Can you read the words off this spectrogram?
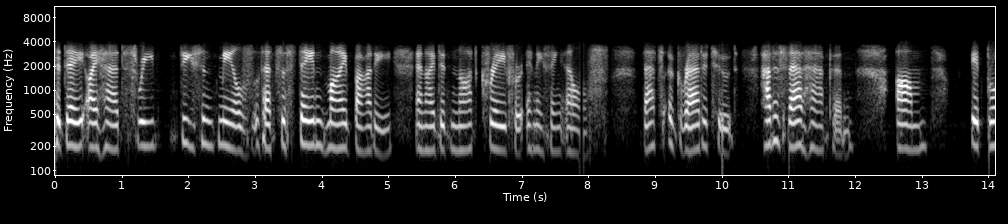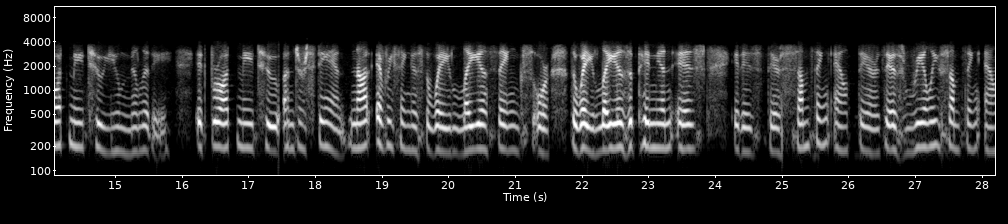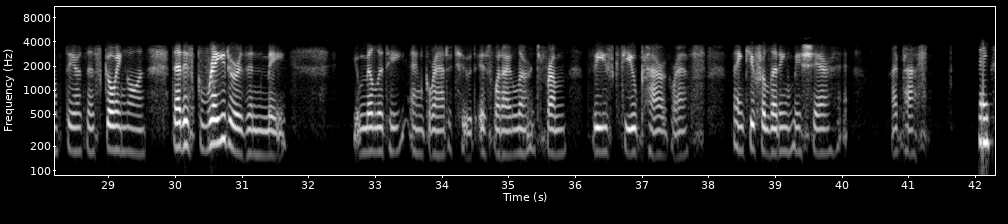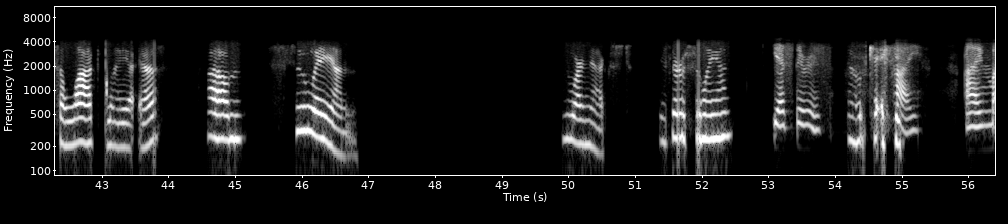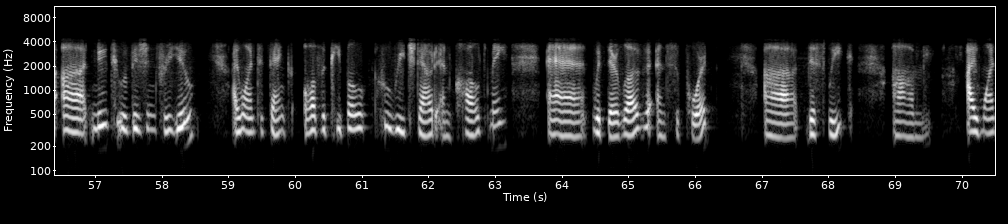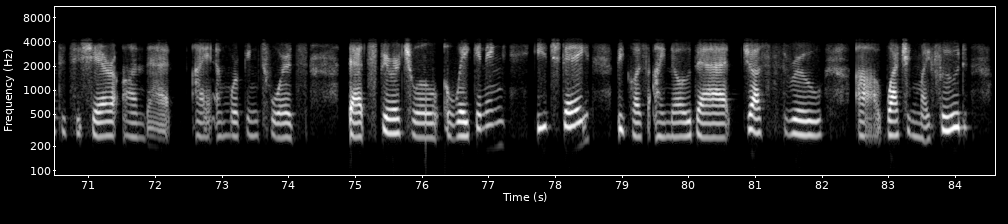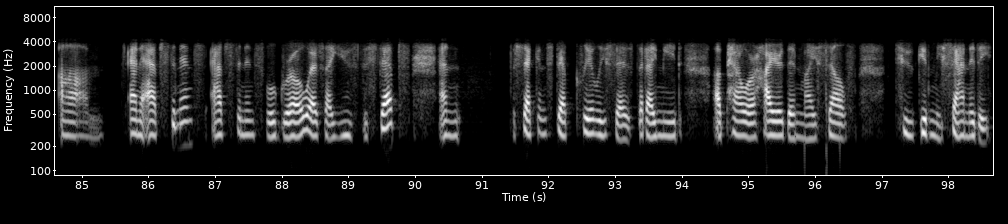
today I had three decent meals that sustained my body and I did not crave for anything else. That's a gratitude. How does that happen? Um, it brought me to humility. It brought me to understand not everything is the way Leah thinks or the way Leah's opinion is. It is there's something out there. There's really something out there that's going on that is greater than me. Humility and gratitude is what I learned from these few paragraphs. Thank you for letting me share. I pass. Thanks a lot, Leah S. Um, Sue Ann, you are next. Is there a Sue Ann? Yes, there is. Okay. Hi. I'm uh, new to A Vision for You. I want to thank all the people who reached out and called me and with their love and support uh, this week. Um, I wanted to share on that I am working towards that spiritual awakening each day because I know that just through uh, watching my food um, and abstinence, abstinence will grow as I use the steps. And the second step clearly says that I need a power higher than myself to give me sanity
